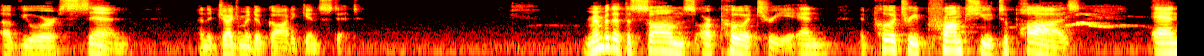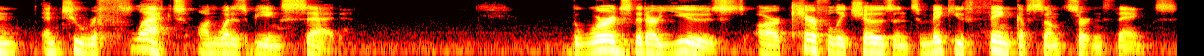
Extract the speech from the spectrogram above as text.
of your sin and the judgment of God against it. Remember that the Psalms are poetry, and, and poetry prompts you to pause and, and to reflect on what is being said. The words that are used are carefully chosen to make you think of some certain things.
